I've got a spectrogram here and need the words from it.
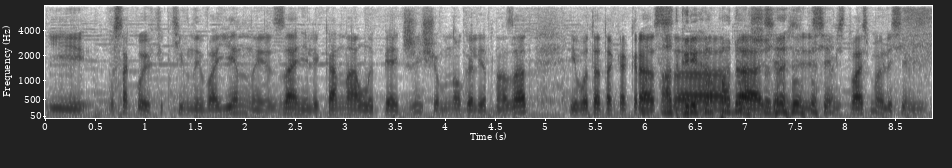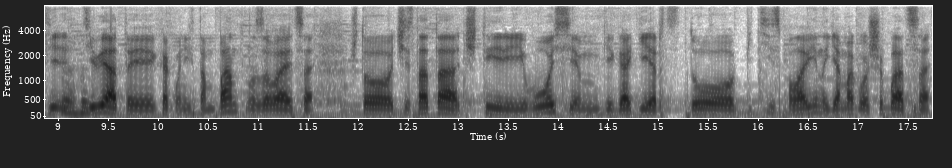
и высокоэффективные военные заняли каналы 5G еще много лет назад. И вот это как раз... От греха подальше, да, 78 или 79 как у них там банд называется, что частота 4,8 гигагерц до 5,5, я могу ошибаться,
